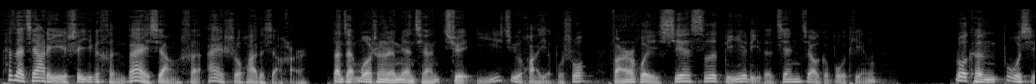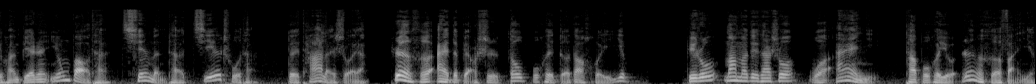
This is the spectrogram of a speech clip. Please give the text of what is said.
他在家里是一个很外向、很爱说话的小孩，但在陌生人面前却一句话也不说，反而会歇斯底里的尖叫个不停。洛肯不喜欢别人拥抱他、亲吻他、接触他。对他来说呀，任何爱的表示都不会得到回应。比如妈妈对他说“我爱你”，他不会有任何反应；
